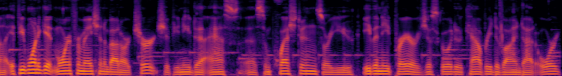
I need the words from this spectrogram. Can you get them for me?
Uh, if you want to get more information about our church, if you need to ask uh, some questions or you even need prayer, just go to calvarydivine.org.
